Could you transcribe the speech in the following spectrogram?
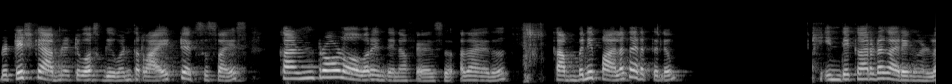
British cabinet was given the right to exercise control over Indian affairs അതായത് കമ്പനി പലതരത്തിലും ഇന്ത്യക്കാരുടെ കാര്യങ്ങളിൽ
